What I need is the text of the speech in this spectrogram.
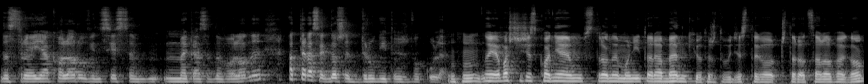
do strojenia koloru, więc jestem mega zadowolony. A teraz jak doszedł drugi, to już w ogóle. Mhm. No ja właśnie się skłaniałem w stronę monitora BenQ, też 24-calowego.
